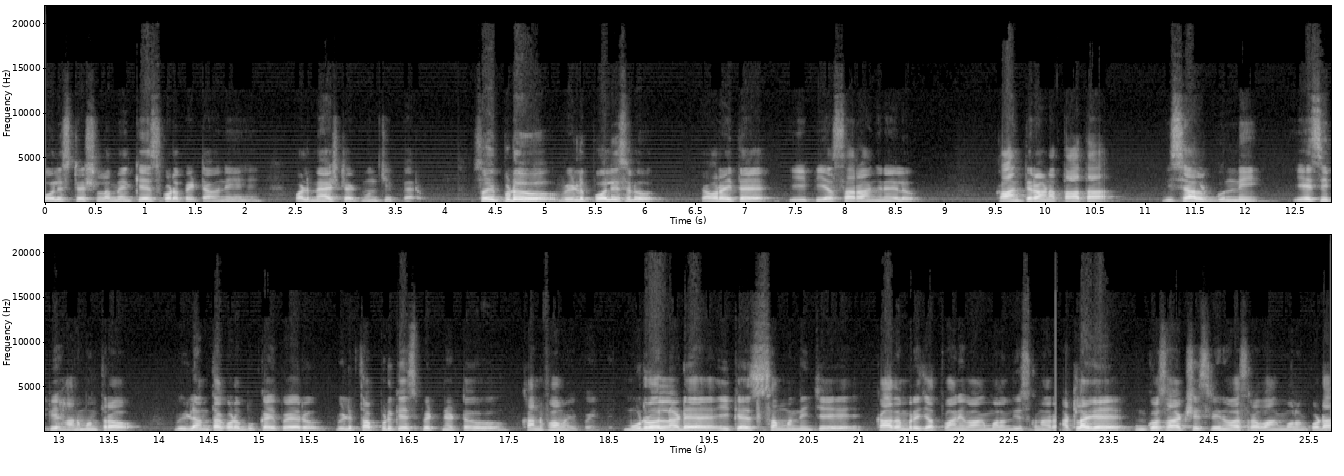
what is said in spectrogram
పోలీస్ స్టేషన్లో మేము కేసు కూడా పెట్టామని వాళ్ళు మ్యాజిస్ట్రేట్ ముందు చెప్పారు. సో ఇప్పుడు వీళ్ళు పోలీసులు ఎవరైతే ఈ పిఎస్ఆర్ ఆంజనేయులు కాంతిరాణ తాత విశాల్ గున్ని ఏసీపీ హనుమంతరావు వీళ్ళంతా కూడా బుక్ అయిపోయారు. వీళ్ళు తప్పుడు కేసు పెట్టినట్టు కన్ఫామ్ అయిపోయింది. మూడు రోజుల నాడే ఈ కేసు సంబంధించి కాదంబరి జత్వాని వాంగ్మూలం తీసుకున్నారు. అట్లాగే ఇంకో సాక్షి శ్రీనివాసరావు వాంగ్మూలం కూడా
